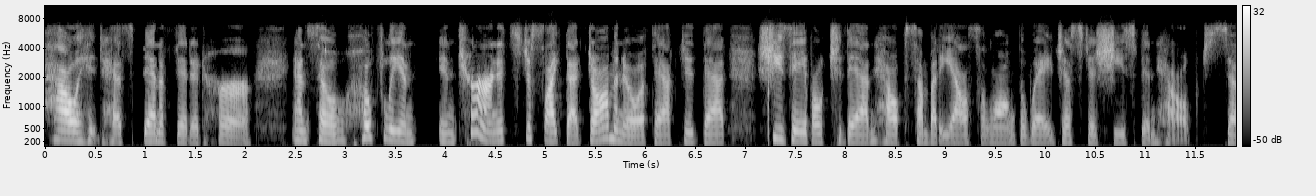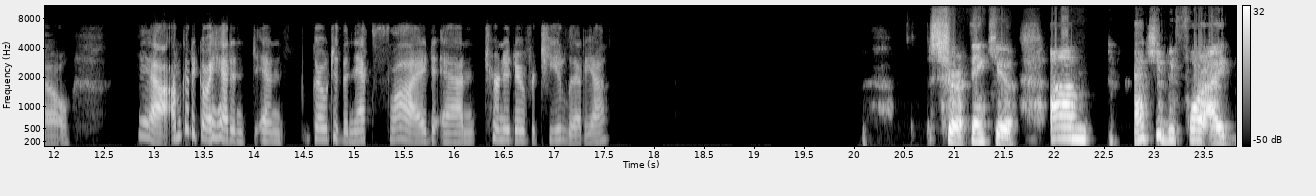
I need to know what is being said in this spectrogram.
how it has benefited her. And so hopefully in in turn, it's just like that domino effect that she's able to then help somebody else along the way, just as she's been helped. So, yeah, I'm going to go ahead and, and go to the next slide and turn it over to you, Lydia. Sure, thank you. Um, actually, before I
